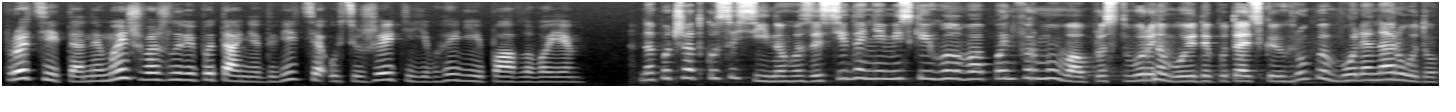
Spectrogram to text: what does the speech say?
Про ці та не менш важливі питання дивіться у сюжеті Євгенії Павлової. На початку сесійного засідання міський голова поінформував про створення нової депутатської групи Воля народу,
